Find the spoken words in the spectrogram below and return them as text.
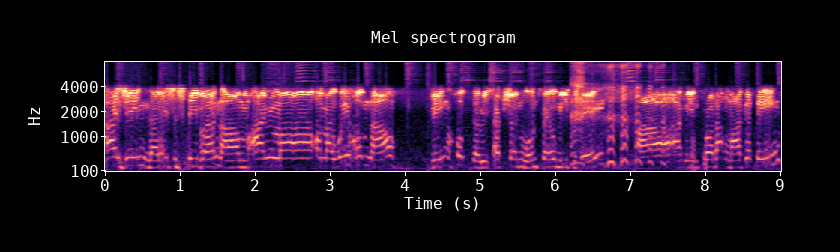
Hi, Jane. Uh, This is Steven. Um, I'm uh, on my way home now. Jane, hope the reception won't fail me today. uh, I'm in product marketing.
